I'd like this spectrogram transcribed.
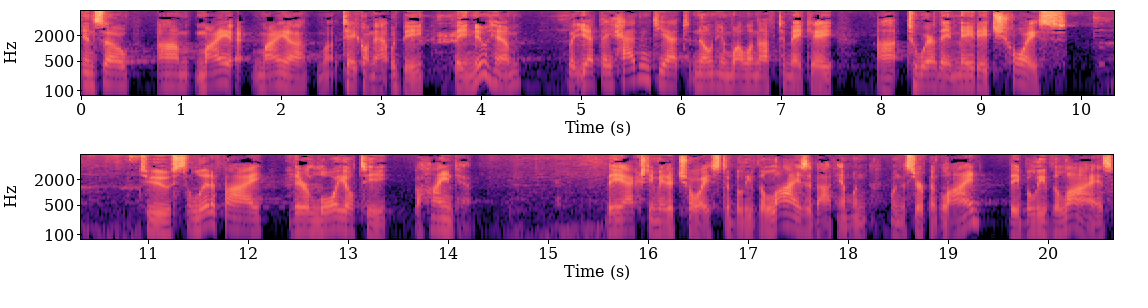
And so, um, my, my uh, take on that would be they knew him, but yet they hadn't yet known him well enough to make a uh, to where they made a choice to solidify their loyalty behind him. They actually made a choice to believe the lies about him. When, when the serpent lied, they believed the lies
